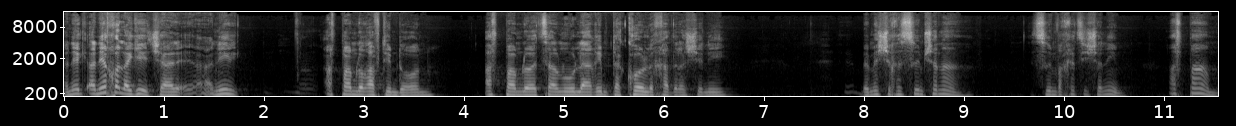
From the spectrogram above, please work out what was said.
אני, אני יכול להגיד שאני אף פעם לא רבתי עם דורון, אף פעם לא יצא לנו להרים את הקול אחד על השני, במשך 20 שנה, 20 וחצי שנים. אף פעם.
